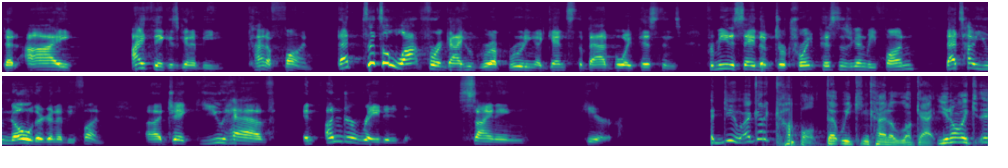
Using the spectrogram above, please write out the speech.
that I I think is going to be kind of fun. That, that's a lot for a guy who grew up rooting against the bad boy Pistons. For me to say the Detroit Pistons are going to be fun, that's how you know they're going to be fun. Uh, Jake, you have an underrated signing here. I do. I got a couple that we can kind of look at. You know, like uh,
